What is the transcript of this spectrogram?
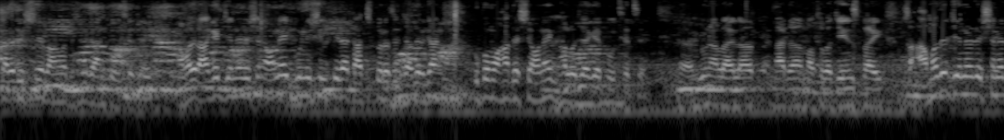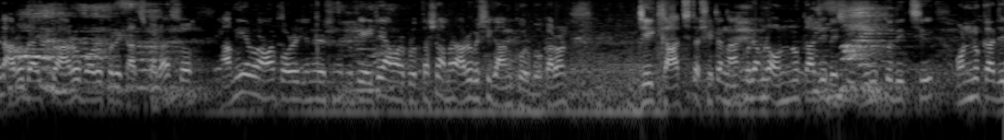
সারা বিশ্বে বাংলাদেশের গান যায়। আমাদের আগের জেনারেশন অনেক গুণী শিল্পীরা কাজ করেছেন, যাদের গান উপমহাদেশে অনেক ভালো জায়গায় পৌঁছেছে। রুনা লাইলা ম্যাডাম অথবা জেমস ভাই। সো আমাদের জেনারেশনের আরও দায়িত্ব আরও বড় করে কাজ করা। সো আমি এবং আমার পরের জেনারেশনের প্রতি এইটাই আমার প্রত্যাশা, আমরা আরও বেশি গান করব। কারণ যেই কাজটা সেটা না করে আমরা অন্য কাজে বেশি গুরুত্ব দিচ্ছি অন্য কাজে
